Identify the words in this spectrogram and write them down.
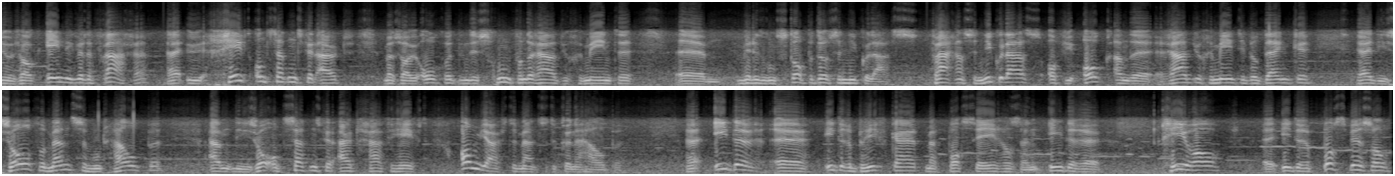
Nu zou ik één ding willen vragen. U geeft ontzettend veel uit, maar zou u ook in de schoen van de radiogemeente ehm, willen doen stoppen door Sint-Nicolaas? Vraag aan Sint-Nicolaas of u ook aan de radiogemeente wil denken, hè, die zoveel mensen moet helpen en die zo ontzettend veel uitgaven heeft om juist de mensen te kunnen helpen. Ieder, eh, iedere briefkaart met postzegels en iedere giro eh, iedere postwissel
